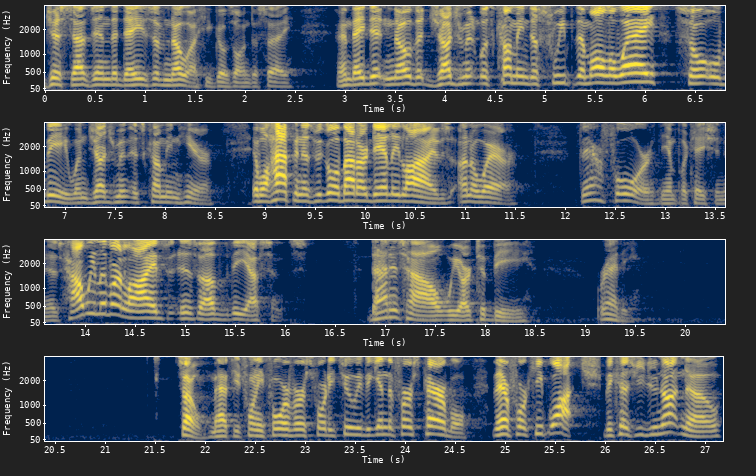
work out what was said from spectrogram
Just as in the days of Noah, he goes on to say. And they didn't know that judgment was coming to sweep them all away, so it will be when judgment is coming here. It will happen as we go about our daily lives unaware. Therefore, the implication is how we live our lives is of the essence. That is how we are to be ready. So, Matthew 24, verse 42, we begin the first parable. Therefore, keep watch, because you do not know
